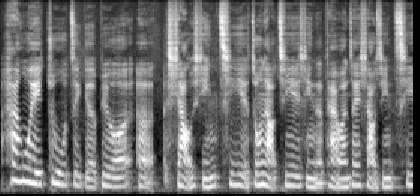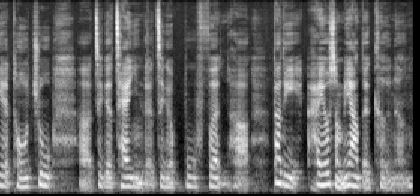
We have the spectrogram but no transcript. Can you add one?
捍卫住这个，比如呃小型企业、中小企业型的台湾，在小型企业投注呃这个餐饮的这个部分哈，到底还有什么样的可能？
